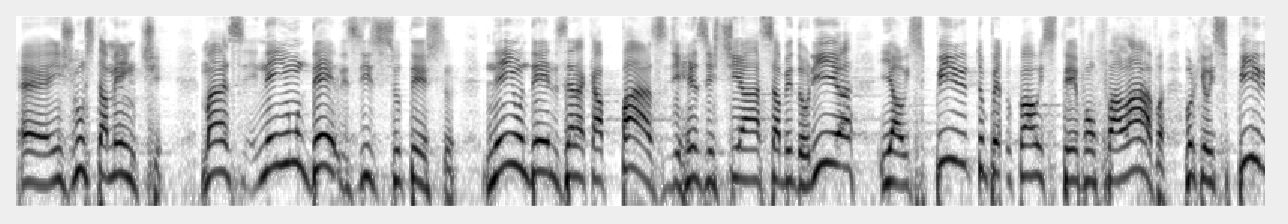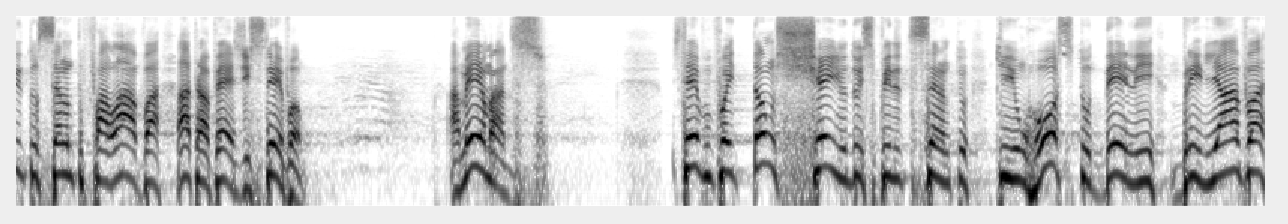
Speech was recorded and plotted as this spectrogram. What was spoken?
é, injustamente, mas nenhum deles, diz o texto, nenhum deles era capaz de resistir à sabedoria e ao espírito pelo qual Estevão falava, porque o Espírito Santo falava através de Estevão. Amém, amados? Estevão foi tão cheio do Espírito Santo que o rosto dele brilhava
